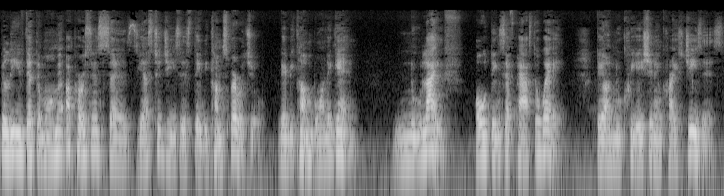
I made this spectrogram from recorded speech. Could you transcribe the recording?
believe that the moment a person says yes to Jesus, they become spiritual. They become born again. New life. Old things have passed away. They are new creation in Christ Jesus.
